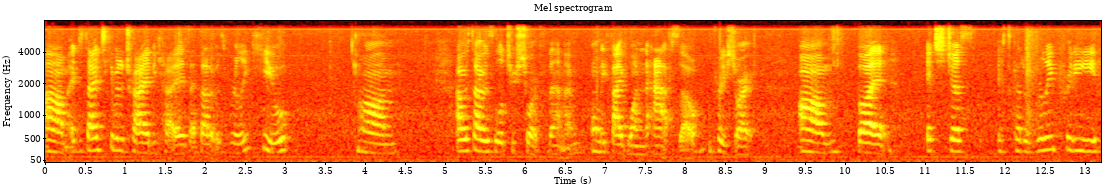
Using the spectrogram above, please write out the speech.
Um, I decided to give it a try because I thought it was really cute. Um, I thought I was a little too short for them. I'm only five one and a half, so I'm pretty short. Um, but it's just, it's got a really pretty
